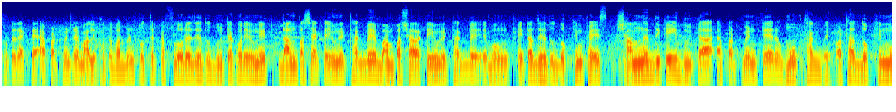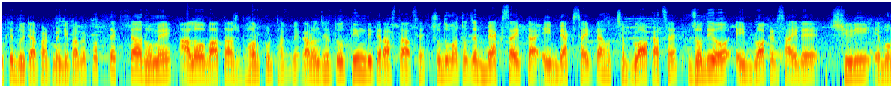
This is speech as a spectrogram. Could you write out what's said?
ফুটের একটা অ্যাপার্টমেন্টের মালিক হতে পারবেন। প্রত্যেকটা ফ্লোরে যেহেতু দুইটা করে ইউনিট, ডান পাশে একটা ইউনিট থাকবে, বাম পাশে আর একটা ইউনিট থাকবে এবং এটা যেহেতু দক্ষিণ ফেস, সামনের দিকেই দুইটা অ্যাপার্টমেন্টের মুখ থাকবে, অর্থাৎ দক্ষিণমুখী দুইটা অ্যাপার্টমেন্টই পাবে। প্রত্যেকটা রুমে আলো, বাতাস ভরপুর থাকবে, কারণ যেহেতু তিন দিকে রাস্তা আছে, শুধুমাত্র যে ব্যাক সাইডটা, এই ব্যাক সাইডটা হচ্ছে ব্লক আছে, যদিও এই ব্লকের সাইডে সিঁড়ি এবং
